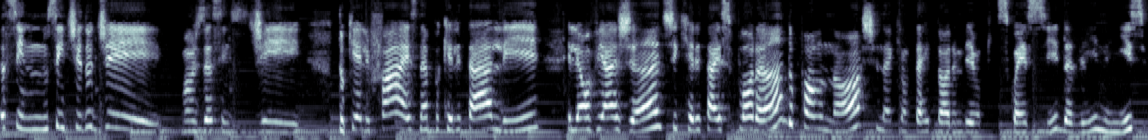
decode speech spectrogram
assim, no sentido de, vamos dizer assim, de do que ele faz, né? Porque ele tá ali, ele é um viajante que ele tá explorando o Polo Norte, né? Que é um território meio desconhecido ali no início.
